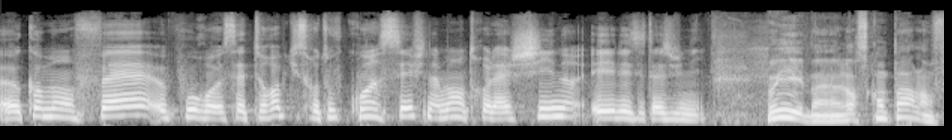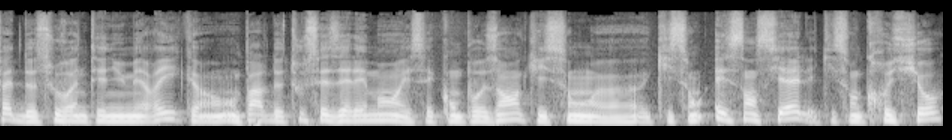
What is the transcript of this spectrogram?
Euh, comment on fait pour cette Europe qui se retrouve coincée finalement entre la Chine et les États-Unis? Oui, ben, lorsqu'on parle en fait de souveraineté numérique, on parle de tous ces éléments et ces composants qui sont, qui sont essentiels et qui sont cruciaux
